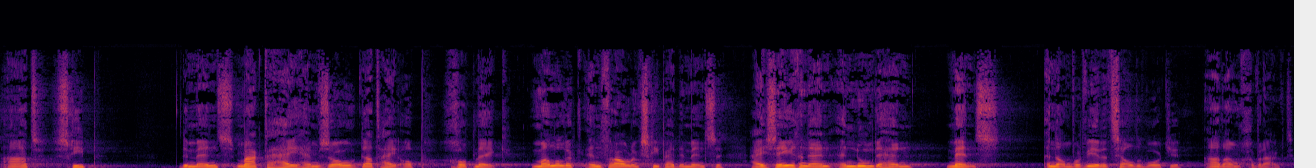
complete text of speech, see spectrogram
Aad, schiep, de mens, maakte hij hem zo dat hij op God leek. Mannelijk en vrouwelijk schiep hij de mensen. Hij zegende hen en noemde hen mens. En dan wordt weer hetzelfde woordje Adam gebruikt,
